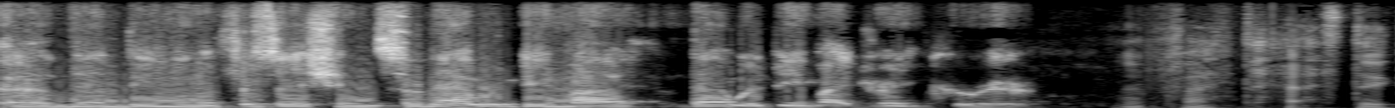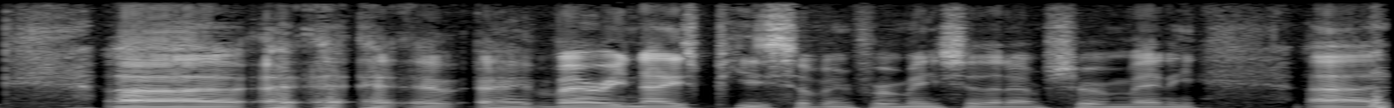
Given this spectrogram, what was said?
uh, than being a physician. So that would be my that would be my dream career. Fantastic. Uh, a, a, a, very nice piece of information that I'm sure many uh,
